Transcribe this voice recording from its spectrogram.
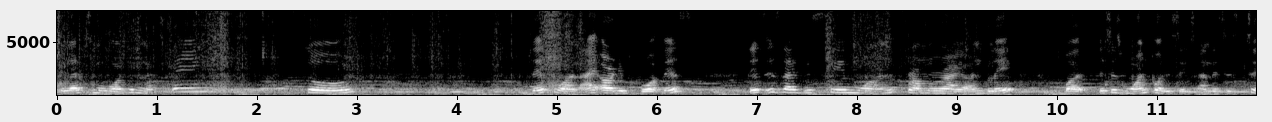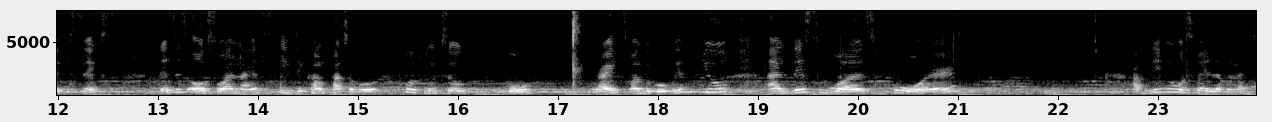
so let's move on to the next thing. So this one i already bought this. This is like the same one from ryan blake but this is 146 and this is 36 this is also a nice easy compatible perfume to go right on the go with you. And this was for i believe it was for 11.95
